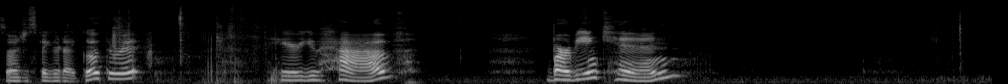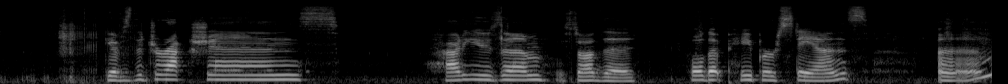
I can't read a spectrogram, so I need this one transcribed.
So I just figured I'd go through it. Here you have Barbie and Ken. Gives the directions, how to use them. You still have the fold up paper stands. Um,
